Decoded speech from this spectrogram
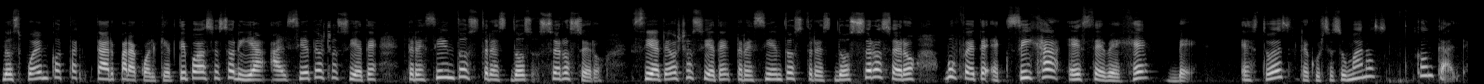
los pueden contactar para cualquier tipo de asesoría al 787-300-3200. 787-300-3200, bufete Exija SBGB. Esto es Recursos Humanos con Calle.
